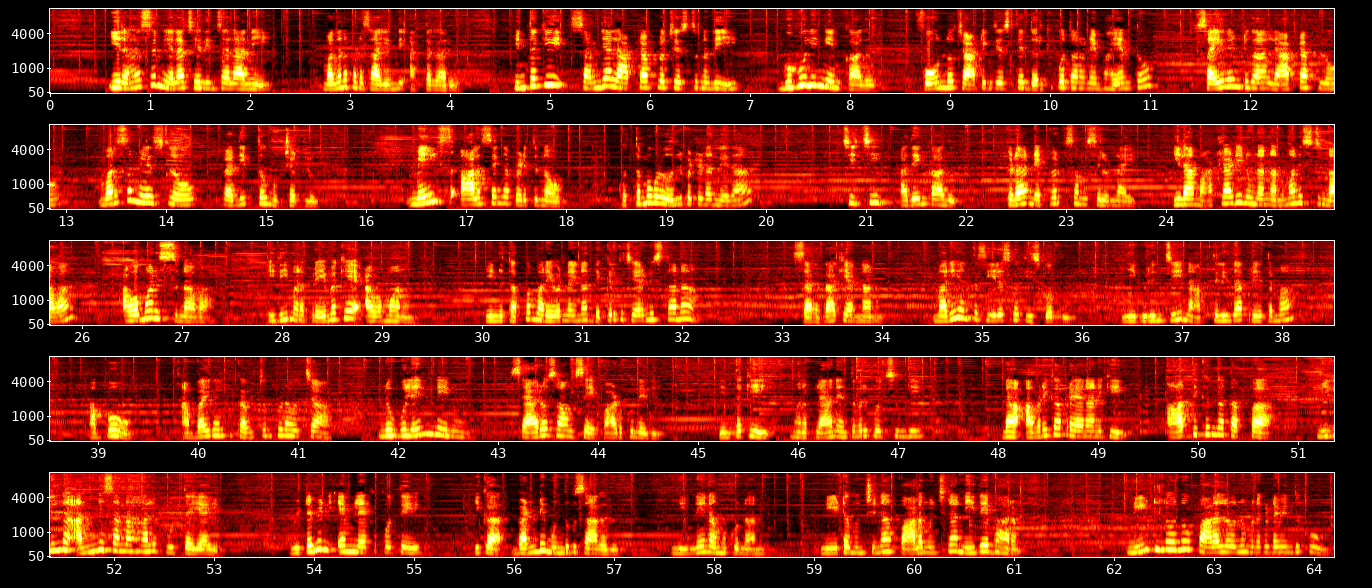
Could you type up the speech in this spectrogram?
ఈ రహస్యం ఎలా ఛేదించాలా అని మదనపడసాగింది అత్తగారు. ఇంతకీ సంధ్య ల్యాప్టాప్లో చేస్తున్నది గూగులింగ్ ఏం కాదు. ఫోన్లో చాటింగ్ చేస్తే దొరికిపోతారనే భయంతో సైలెంట్గా ల్యాప్టాప్లో వరుస మెయిల్స్లో ప్రదీప్తో ముచ్చట్లు. మెయిల్స్ ఆలస్యంగా పెడుతున్నావు. కొత్త మొగుడు వదిలిపెట్టడం లేదా? చిచ్చి అదేం కాదు. ఇక్కడ నెట్వర్క్ సమస్యలున్నాయి. ఇలా మాట్లాడి నువ్వు నన్ను అనుమానిస్తున్నావా? అవమానిస్తున్నావా? ఇది మన ప్రేమకే అవమానం. నిన్ను తప్ప మరెవరినైనా దగ్గరికి చేరనిస్తానా? సరదాకి అన్నాను. మరీ అంత సీరియస్గా తీసుకోకు. నీ గురించి నాకు తెలీదా ప్రియతమా? అబ్బో అబ్బాయి గారికి కవిత్వం కూడా వచ్చా? నువ్వు లేని నేను శారో సాంగ్సే పాడుకునేది. ఇంతకీ మన ప్లాన్ ఎంతవరకు వచ్చింది? నా అమెరికా ప్రయాణానికి ఆర్థికంగా తప్ప మిగిలిన అన్ని సన్నాహాలు పూర్తయ్యాయి. విటమిన్ ఎం లేకపోతే ఇక బండి ముందుకు సాగదు. నిన్నే నమ్ముకున్నాను. నీట ముంచినా పాల ముంచినా నీదే భారం. నీటిలోనూ పాలలోనూ మునగడం ఎందుకు?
